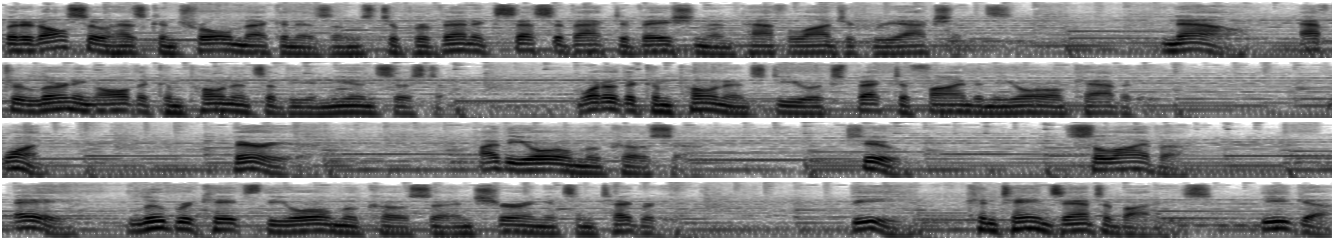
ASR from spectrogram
But it also has control mechanisms to prevent excessive activation and pathologic reactions. Now, after learning all the components of the immune system, what are the components do you expect to find in the oral cavity? 1. Barrier. I. The oral mucosa. 2. Saliva. A. Lubricates the oral mucosa ensuring its integrity. B. Contains antibodies, IgA,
